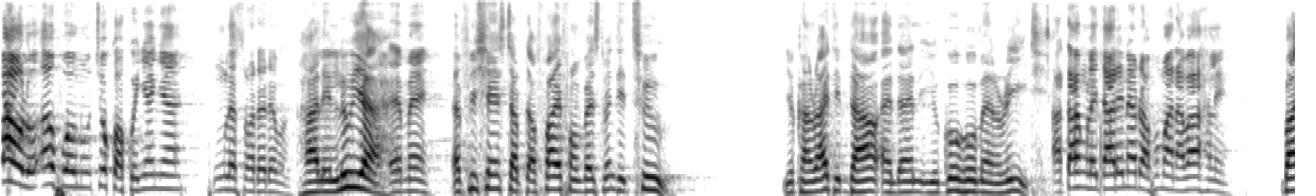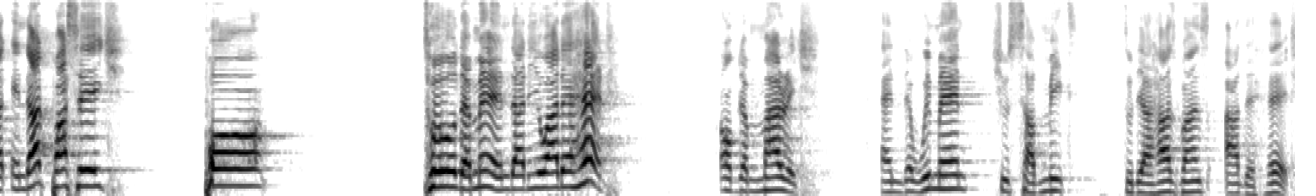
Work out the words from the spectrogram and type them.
paulo eƒo nu tso kɔkɔenyenye ŋu le srɔ̃ɖeɖe me Hallelujah. amen Ephesians chapter 5 from verse 22. You can write it down and then you go home and read. ata ŋu le da ɖi ne ɖo aƒe ma nava xlẽ But in that passage, Paul told the men that you are the head of the marriage, and the women should submit to their husbands at the head.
